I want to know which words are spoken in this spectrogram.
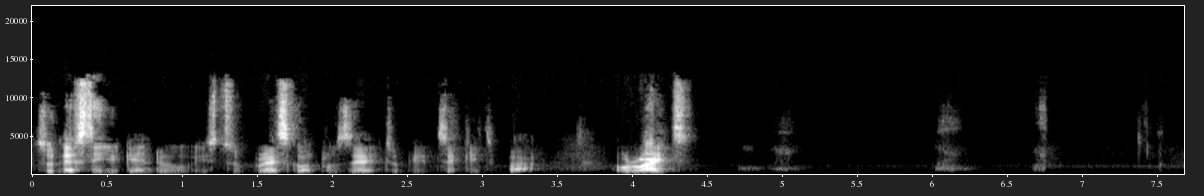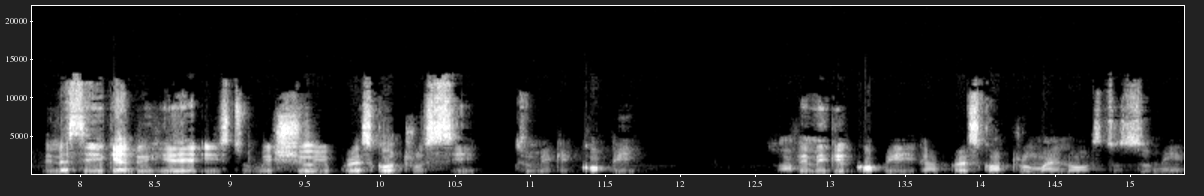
So next thing you can do is to press ctrl z to get, take it back. All right the next thing you can do here is to make sure you press ctrl c to make a copy. So having make a copy you can press ctrl minus to zoom in.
